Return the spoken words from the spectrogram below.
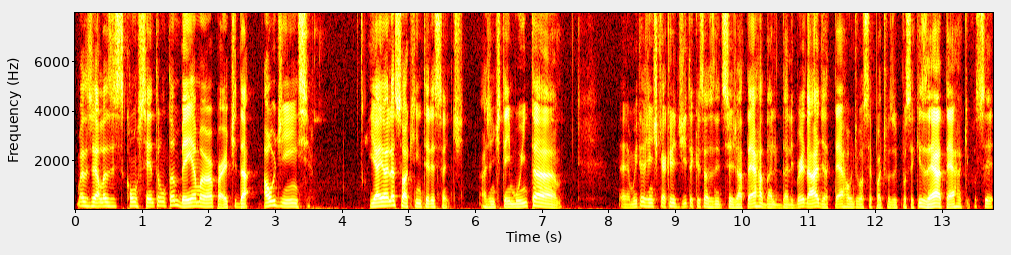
mas elas concentram também a maior parte da audiência. E aí, olha só que interessante. A gente tem muita. É, muita gente que acredita que os Estados Unidos seja a terra da, da liberdade, a terra onde você pode fazer o que você quiser, a terra que você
